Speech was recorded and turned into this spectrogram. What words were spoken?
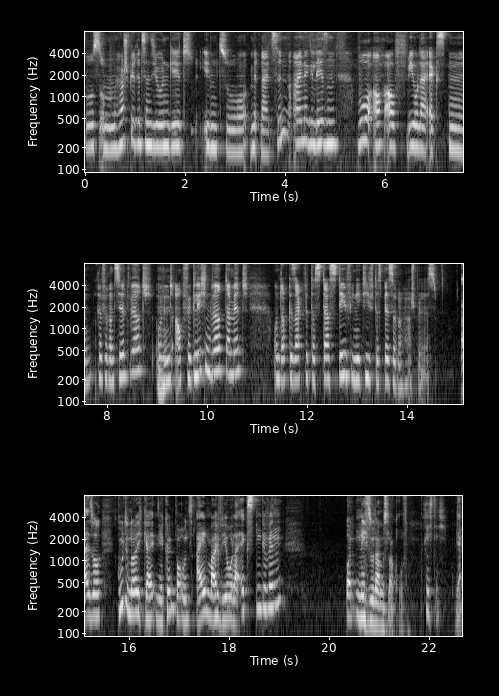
wo es um Hörspielrezensionen geht, eben zu Midnight Sin eine gelesen, wo auch auf Viola Exton referenziert wird und auch verglichen wird damit und auch gesagt wird, dass das definitiv das bessere Hörspiel ist. Also, gute Neuigkeiten, ihr könnt bei uns einmal Viola Exton gewinnen und nicht Sudames Lockruf. Richtig. Ja.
